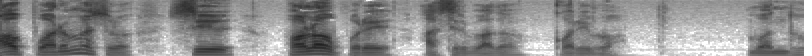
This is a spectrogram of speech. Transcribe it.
ଆଉ ପରମେଶ୍ୱର ସେ ଫଳ ଉପରେ ଆଶୀର୍ବାଦ କରିବ। ବନ୍ଧୁ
